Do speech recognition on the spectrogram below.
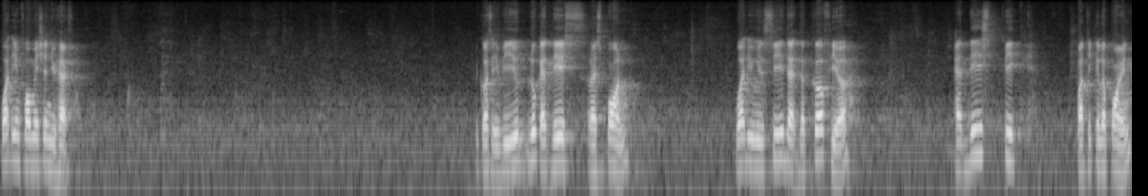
what information you have? Because if you look at this response, what you will see that the curve here at this peak particular point,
